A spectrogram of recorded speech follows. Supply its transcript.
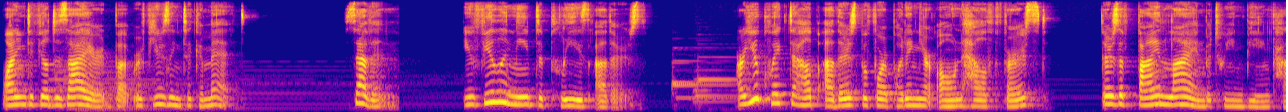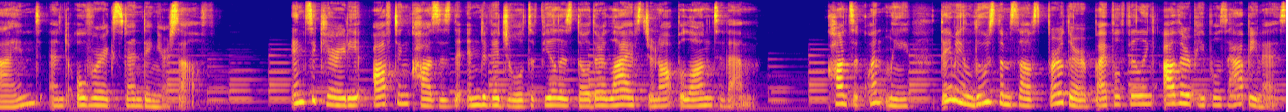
wanting to feel desired but refusing to commit. 7. You feel a need to please others. Are you quick to help others before putting your own health first? There's a fine line between being kind and overextending yourself. Insecurity often causes the individual to feel as though their lives do not belong to them. Consequently, they may lose themselves further by fulfilling other people's happiness.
